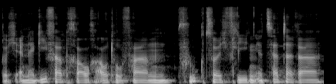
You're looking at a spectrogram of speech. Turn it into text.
durch Energieverbrauch, Autofahren, Flugzeugfliegen etc.,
